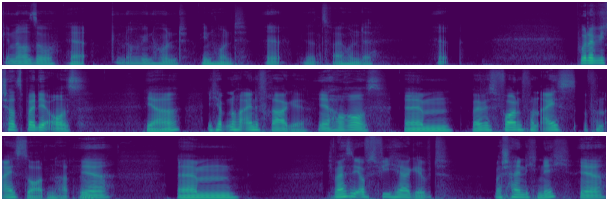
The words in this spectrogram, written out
genau so. Ja. Genau wie ein Hund. wie ein Hund. Ja. Wie so zwei Hunde. Bruder, wie schaut's bei dir aus? Ja, ich habe noch eine Frage. Ja, hau raus. Ähm, weil wir es vorhin von Eis, von Eissorten hatten. Ja, Ähm, ich weiß nicht, ob es viel hergibt. Wahrscheinlich nicht. ja.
